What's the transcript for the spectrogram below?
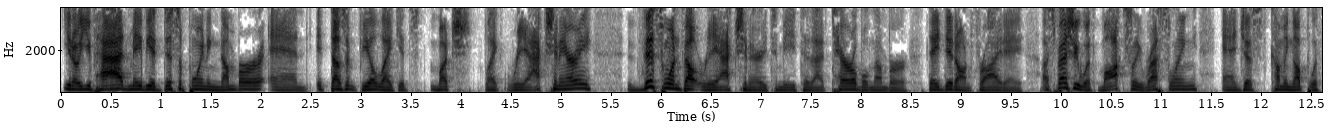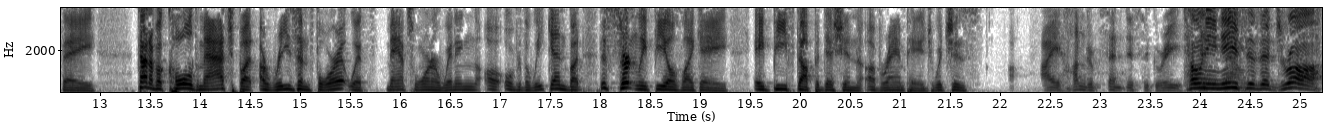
you know you've had maybe a disappointing number and it doesn't feel like it's much like reactionary this one felt reactionary to me to that terrible number they did on Friday especially with Moxley wrestling and just coming up with a kind of a cold match but a reason for it with Mance Warner winning o- over the weekend but this certainly feels like a a beefed up edition of Rampage which is I hundred percent disagree. Tony This Nese sounds- is a draw.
